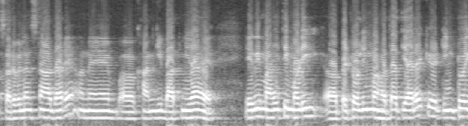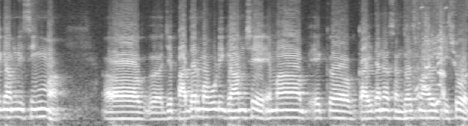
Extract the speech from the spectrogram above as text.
સર્વેલન્સના આધારે અને ખાનગી બાતમી રહે એવી માહિતી મળી પેટ્રોલિંગમાં હતા ત્યારે કે ટિન્ટોઈ ગામની સીમમાં જે પાદર મહુડી ગામ છે, એમાં એક કાયદાના સંઘર્ષમાં આવેલ કિશોર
